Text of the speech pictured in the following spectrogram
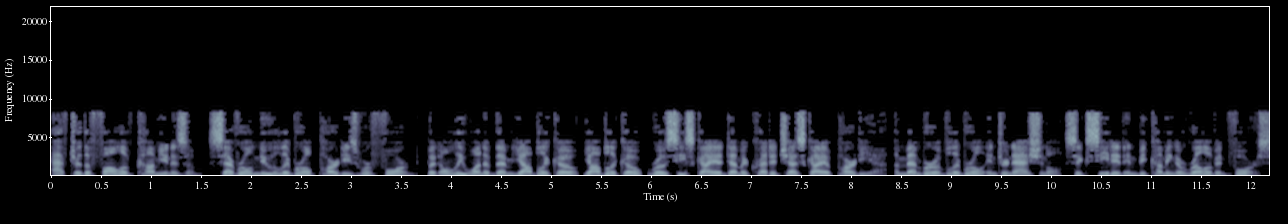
After the fall of communism, several new liberal parties were formed, but only one of them Yabloko, Yabloko Rossiyskaya Demokraticheskaya Partia, a member of Liberal International succeeded in becoming a relevant force.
